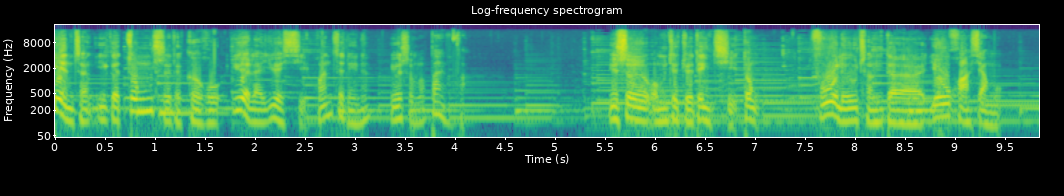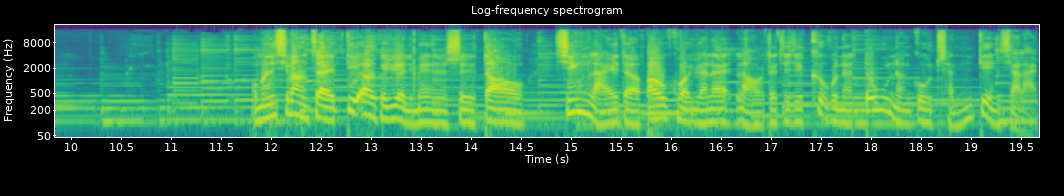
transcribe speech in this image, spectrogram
变成一个忠实的客户，越来越喜欢这里呢？有什么办法？于是，我们就决定启动服务流程的优化项目。我们希望在第二个月里面，是到新来的，包括原来老的这些客户呢，都能够沉淀下来，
